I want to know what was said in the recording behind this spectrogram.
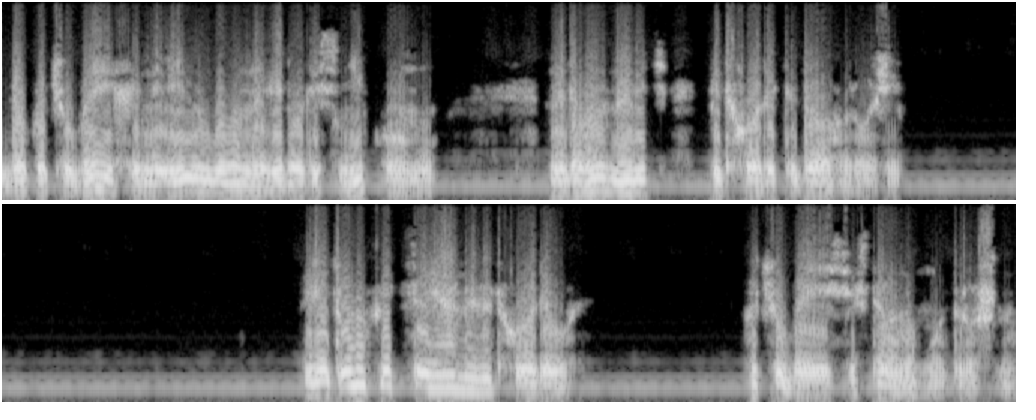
До Кочубеїхи не вільно було навідуватись нікому, не давав навіть підходити до огорожі. Рятунок від царя не надходив, Кочубеїсі ставало моторошно.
